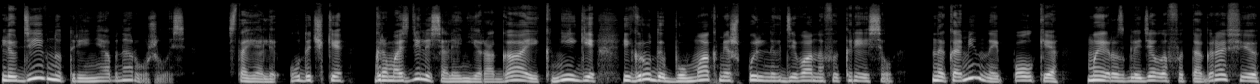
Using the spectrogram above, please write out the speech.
Людей внутри не обнаружилось. Стояли удочки, громоздились оленьи рога и книги, и груды бумаг меж пыльных диванов и кресел. На каминной полке — Мэй разглядела фотографию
